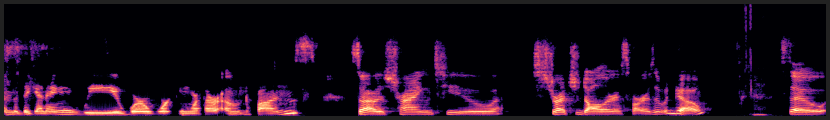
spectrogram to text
in the beginning we were working with our own funds. So I was trying to stretch a dollar as far as it would go. So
